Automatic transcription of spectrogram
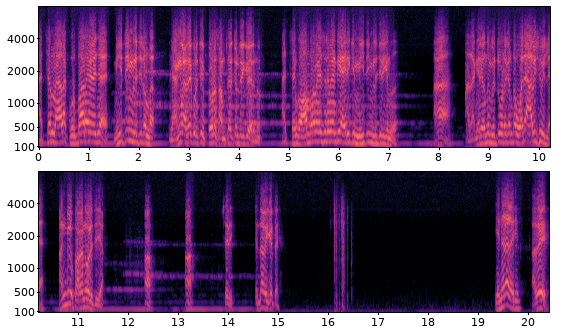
അച്ഛൻ നാളെ കുർബാന കഴിഞ്ഞ് മീറ്റിംഗ് വിളിച്ചിട്ടുണ്ട്. ഞങ്ങൾ അതേക്കുറിച്ച് ഇപ്പോഴും സംസാരിച്ചോണ്ടിരിക്കുവായിരുന്നു. അച്ഛൻ കോംപ്രമൈസിന് വേണ്ടി ആയിരിക്കും മീറ്റിംഗ് വിളിച്ചിരിക്കുന്നത്. ആ അതങ്ങനെയൊന്നും വിട്ടുകൊടുക്കേണ്ട ഒരാവശ്യമില്ല അങ്കിൾ പറയുന്ന പോലെ ചെയ്യാം. ആ ആ ശരി. എന്താ വയ്ക്കട്ടെ? എന്നതാ കാര്യം? അതെ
